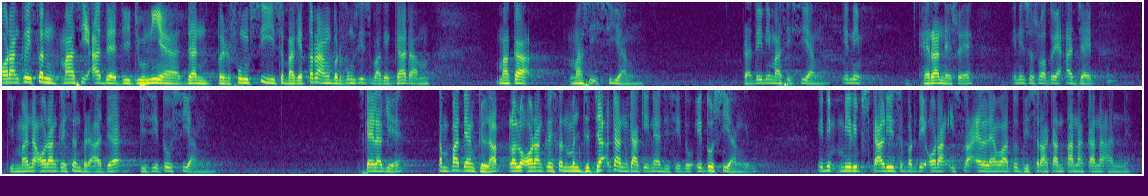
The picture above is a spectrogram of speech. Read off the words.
orang Kristen masih ada di dunia dan berfungsi sebagai terang, berfungsi sebagai garam, maka masih siang. Berarti ini masih siang. Ini heran ya, saya. Ini sesuatu yang ajaib. Di mana orang Kristen berada, di situ siang. Sekali lagi ya, tempat yang gelap, lalu orang Kristen menjejakkan kakinya di situ, itu siang. Ini mirip sekali seperti orang Israel yang waktu diserahkan tanah kanaan.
